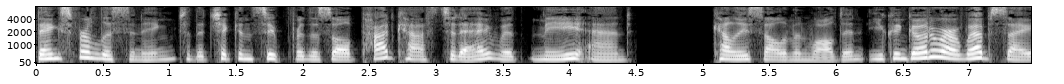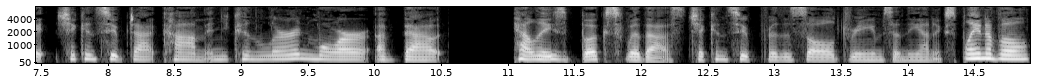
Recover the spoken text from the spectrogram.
Thanks for listening to the Chicken Soup for the Soul podcast today with me and Kelly Sullivan Walden. You can go to our website, chickensoup.com, and you can learn more about Kelly's books with us Chicken Soup for the Soul, Dreams and the Unexplainable,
